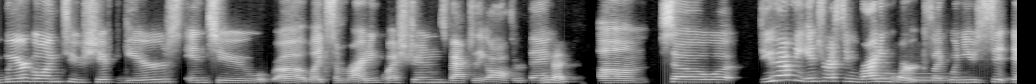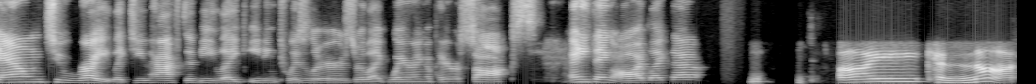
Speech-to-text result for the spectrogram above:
We are going to shift gears into uh, like some writing questions back to the author thing. okay. Um, so do you have any interesting writing quirks? Like when you sit down to write, like do you have to be like eating Twizzlers or like wearing a pair of socks? Anything odd like that? I cannot.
